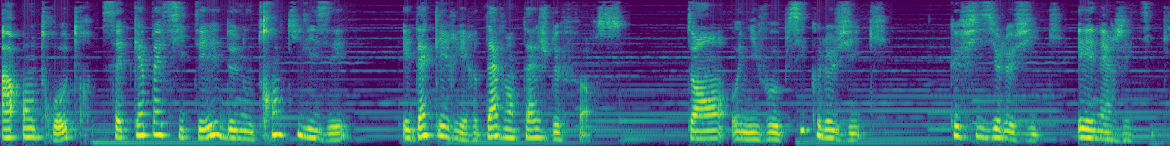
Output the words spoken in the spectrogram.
a entre autres cette capacité de nous tranquilliser et d'acquérir davantage de force, tant au niveau psychologique que physiologique et énergétique.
